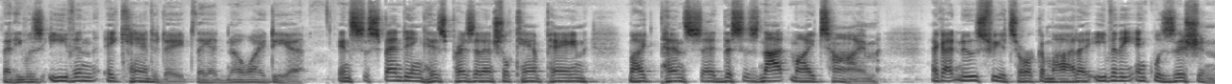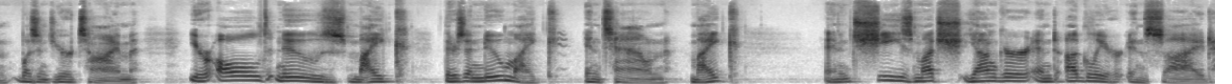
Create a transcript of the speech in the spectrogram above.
that he was even a candidate. They had no idea. In suspending his presidential campaign, Mike Pence said, This is not my time. I got news for you, Torquemada. Even the Inquisition wasn't your time. You're old news, Mike. There's a new Mike in town, Mike, and she's much younger and uglier inside,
